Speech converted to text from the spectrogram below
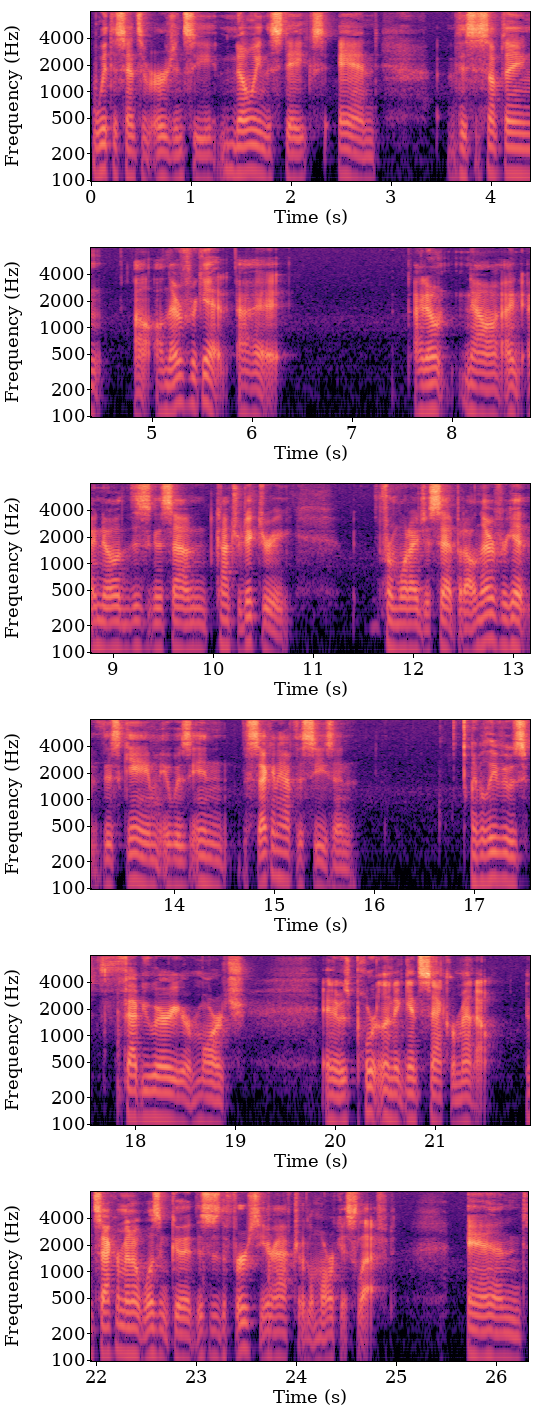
with a sense of urgency, knowing the stakes, and this is something I'll, I'll never forget. I I don't now. I I know this is gonna sound contradictory from what I just said, but I'll never forget this game. It was in the second half of the season. I believe it was February or March, and it was Portland against Sacramento. And Sacramento wasn't good. This is the first year after Lamarcus left. And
